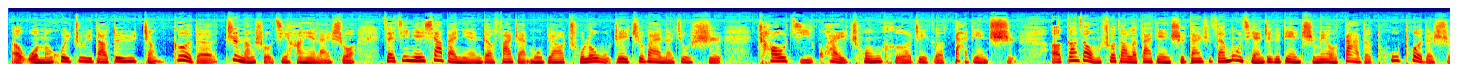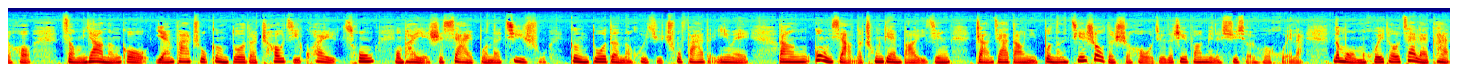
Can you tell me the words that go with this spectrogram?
呃，我们会注意到，对于整个的智能手机行业来说，在今年下半年的发展目标，除了五 G 之外呢，就是超级快充和这个大电池。呃，刚才我们说到了大电池，但是在目前这个电池没有大的突破的时候，怎么样能够研发出更多的超级快充，恐怕也是下一步呢技术更多的呢会去触发的。因为当共享的充电宝已经涨价到你不能接受的时候，我觉得这方面的需求也会回来。那么我们回头再来看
